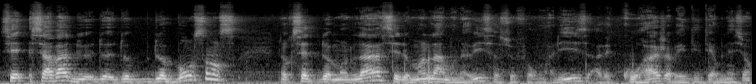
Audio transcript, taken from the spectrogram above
Ça va de, de, de, bon sens. Donc cette demande-là, ces demandes-là, à mon avis, ça se formalise avec courage, avec détermination.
